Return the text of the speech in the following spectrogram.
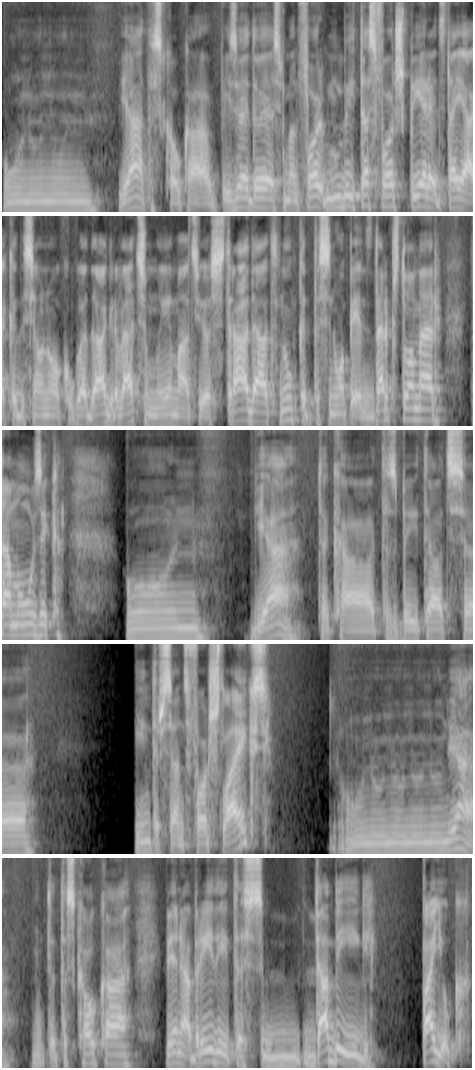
Un, un, un, jā, tas kaut kā izveidojās. Man, for, man bija tas foršs pieredze tajā, kad es jau no kaut kāda agra vecuma iemācījos strādāt. Nu, tas ir nopietns darbs, tomēr tā mūzika. Un, jā, tā kā, tas bija tāds uh, interesants, foršs laiks. Un, un, un, un, un, jā, un tad tas kaut kā vienā brīdī tas dabīgi pajuk.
